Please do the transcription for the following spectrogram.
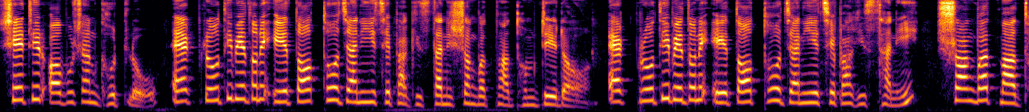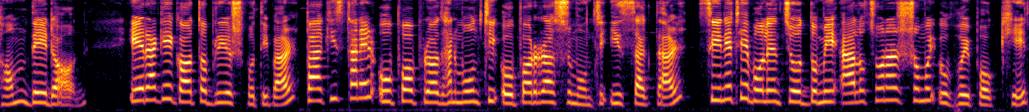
সেটির অবসান ঘটল। এক প্রতিবেদনে এ তথ্য জানিয়েছে পাকিস্তানি সংবাদ মাধ্যম ডেডন। এক প্রতিবেদনে এ তথ্য জানিয়েছে পাকিস্তানি সংবাদ মাধ্যম ডেডন এর আগে গত বৃহস্পতিবার পাকিস্তানের উপ প্রধানমন্ত্রী ও পররাষ্ট্রমন্ত্রী ইসাকদার সিনেটে বলেন, চোদ্দ মে আলোচনার সময় উভয় পক্ষের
